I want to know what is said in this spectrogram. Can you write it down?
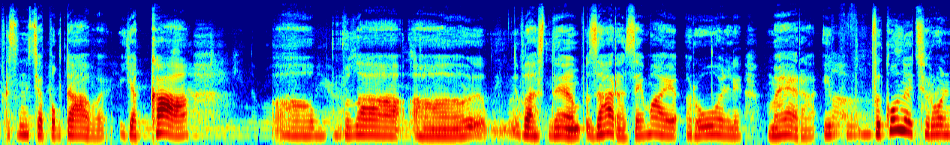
представниця Полтави, яка була власне зараз займає роль мера і виконує цю роль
